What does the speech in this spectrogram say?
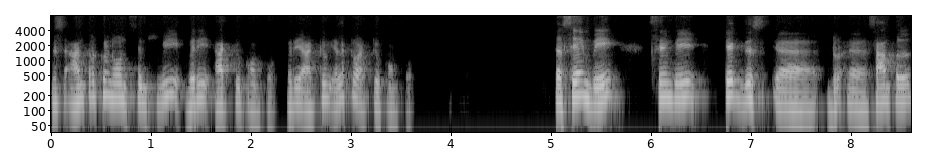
this anthraquinone seems to be very active compound, very active electroactive compound. The same way, same way, take this uh, uh, sample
